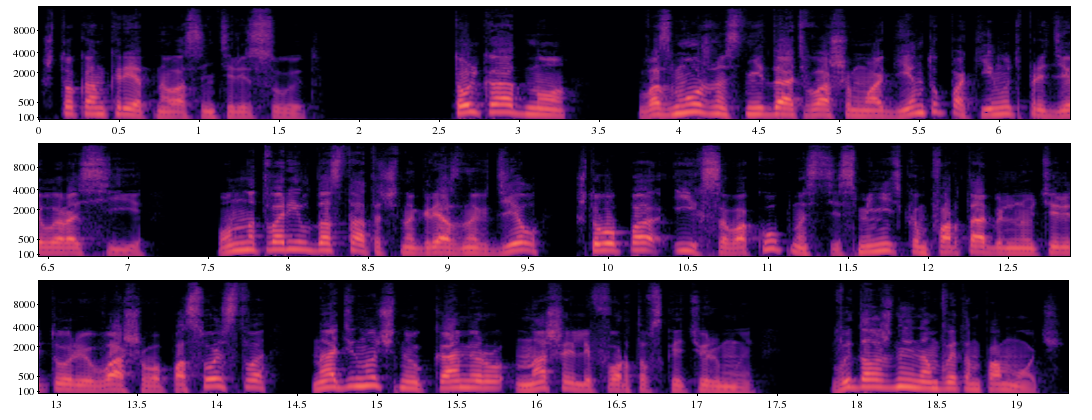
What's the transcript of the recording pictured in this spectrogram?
«Что конкретно вас интересует?» «Только одно — возможность не дать вашему агенту покинуть пределы России. Он натворил достаточно грязных дел, чтобы по их совокупности сменить комфортабельную территорию вашего посольства на одиночную камеру нашей лефортовской тюрьмы — вы должны нам в этом помочь».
